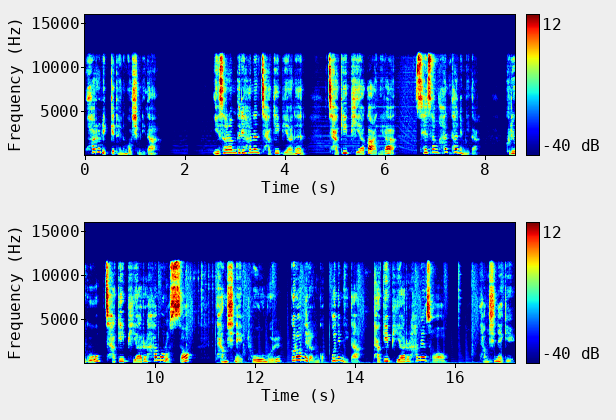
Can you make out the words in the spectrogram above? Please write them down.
화를 입게 되는 것입니다. 이 사람들이 하는 자기 비하는 자기 비하가 아니라 세상 한탄입니다. 그리고 자기 비하를 함으로써 당신의 도움을 끌어내려는 것 뿐입니다. 자기 비하를 하면서 당신에게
